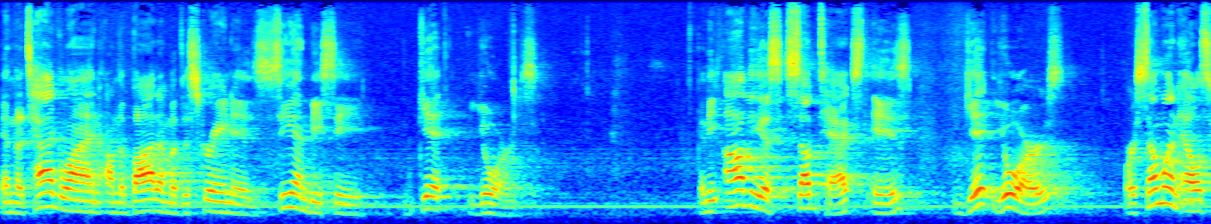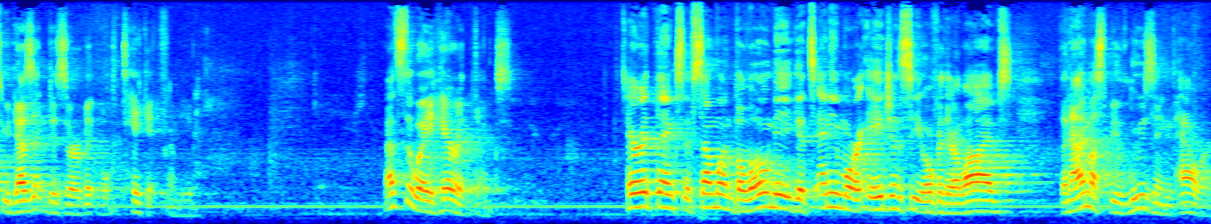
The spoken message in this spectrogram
And the tagline on the bottom of the screen is CNBC, get yours. And the obvious subtext is get yours or someone else who doesn't deserve it will take it from you. That's the way Herod thinks. Herod thinks if someone below me gets any more agency over their lives, then I must be losing power.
